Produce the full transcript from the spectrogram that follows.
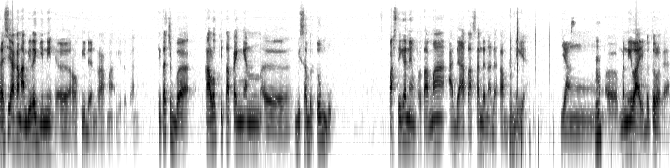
Saya sih akan ambilnya gini uh, Rofi dan Rama gitu kan. Kita coba kalau kita pengen uh, bisa bertumbuh pasti kan yang pertama ada atasan dan ada company ya yang hmm? uh, menilai betul kan.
